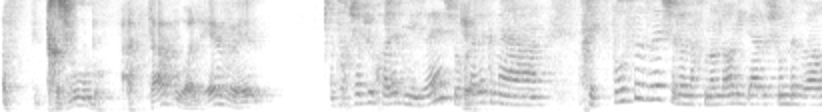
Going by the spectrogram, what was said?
אז תתחשבו בו. הטאבו על אבל... אתה חושב שהוא חלק מזה? שהוא כן. חלק מהחספוס הזה, של אנחנו לא ניגע בשום דבר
